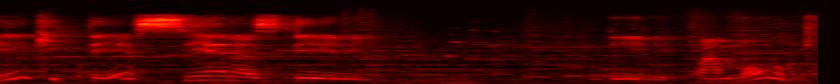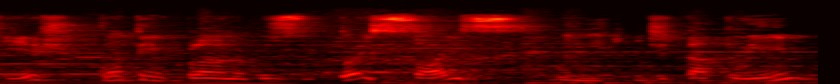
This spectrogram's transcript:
Tem que ter cenas dele. Dele com a mão no queixo, contemplando os dois sóis Bonito. de Tatooine.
